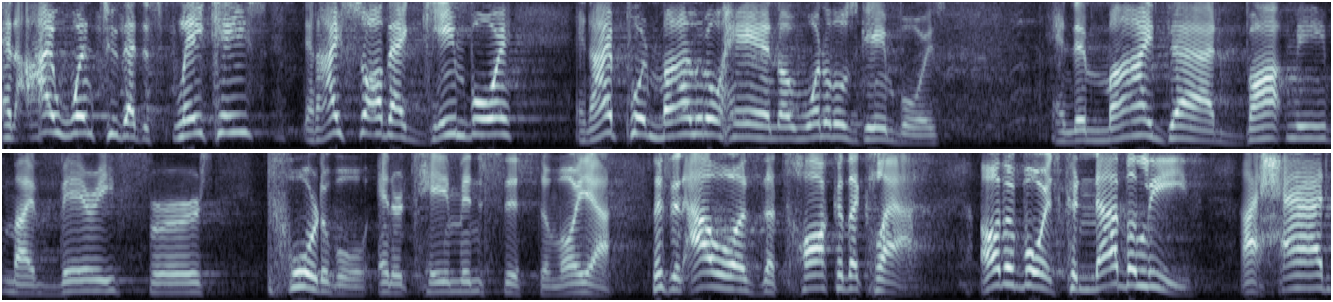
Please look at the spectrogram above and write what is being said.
And I went to that display case and I saw that Game Boy and I put my little hand on one of those Game Boys. And then my dad bought me my very first portable entertainment system. Oh, yeah. Listen, I was the talk of the class. Other boys could not believe I had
